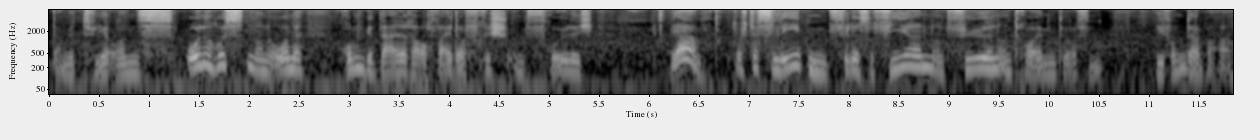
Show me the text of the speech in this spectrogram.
damit wir uns ohne Husten und ohne Rumgedallere auch weiter frisch und fröhlich ja, durch das Leben philosophieren und fühlen und träumen dürfen. Wie wunderbar.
